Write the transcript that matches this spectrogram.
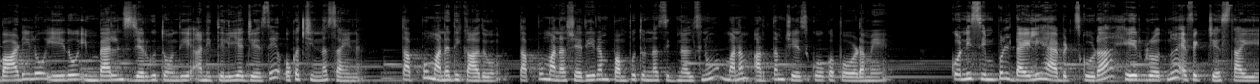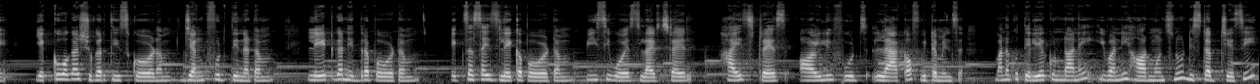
బాడీలో ఏదో ఇంబ్యాలెన్స్ జరుగుతోంది అని తెలియజేసే ఒక చిన్న సైన్ తప్పు మనది కాదు. తప్పు మన శరీరం పంపుతున్న సిగ్నల్స్ను మనం అర్థం చేసుకోకపోవడమే. కొన్ని సింపుల్ డైలీ హ్యాబిట్స్ కూడా హెయిర్ గ్రోత్ను ఎఫెక్ట్ చేస్తాయి. ఎక్కువగా షుగర్ తీసుకోవడం జంక్ ఫుడ్ తినటం లేట్గా నిద్రపోవటం ఎక్సర్సైజ్ లేకపోవటం PCOS lifestyle high stress oily foods lack of vitamins మనకు తెలియకుండానే ఇవన్నీ హార్మోన్స్ను డిస్టర్బ్ చేసి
